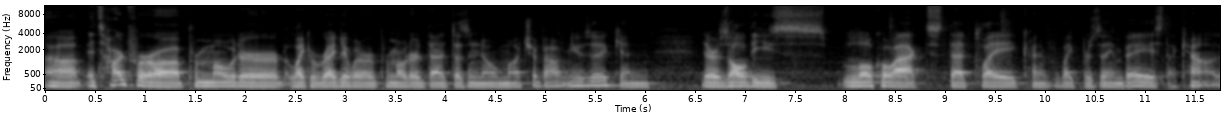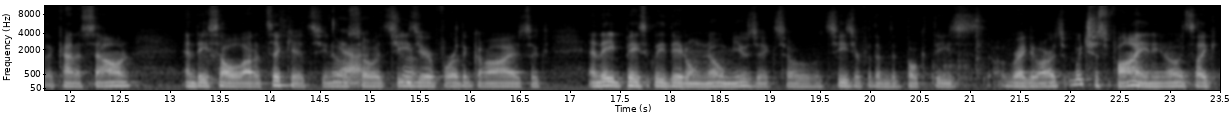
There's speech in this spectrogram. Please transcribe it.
uh, it's hard for a promoter, like a regular promoter that doesn't know much about music, and there's all these local acts that play kind of like Brazilian bass, that count, that kind of sound, and they sell a lot of tickets, you know. Yeah, so it's true. easier for the guys, like, and they basically they don't know music, so it's easier for them to book these regular artists, which is fine, you know. It's like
